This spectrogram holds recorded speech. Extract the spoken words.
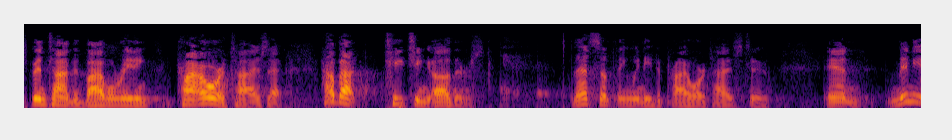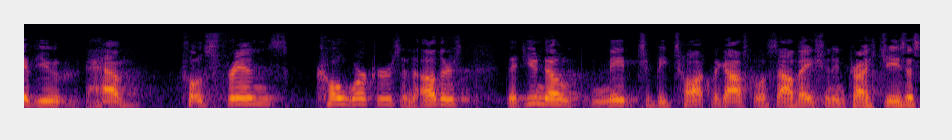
spend time in Bible reading. Prioritize that. How about teaching others? That's something we need to prioritize too. And many of you have close friends, co-workers, and others that you know need to be taught the gospel of salvation in Christ Jesus.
